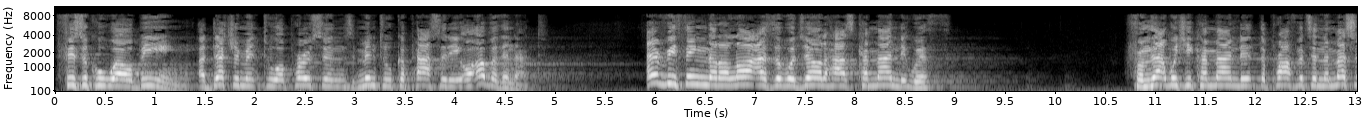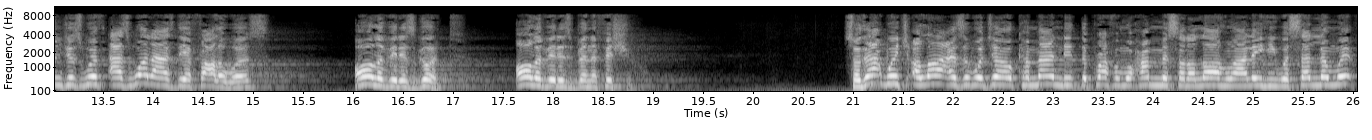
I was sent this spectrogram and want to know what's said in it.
physical well-being, a detriment to a person's mental capacity or other than that. Everything that Allah Azza wa Jal has commanded with, from that which He commanded the prophets and the messengers with, as well as their followers, all of it is good. All of it is beneficial. So that which Allah Azza wa Jal commanded the Prophet Muhammad sallallahu alayhi wasallam with,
